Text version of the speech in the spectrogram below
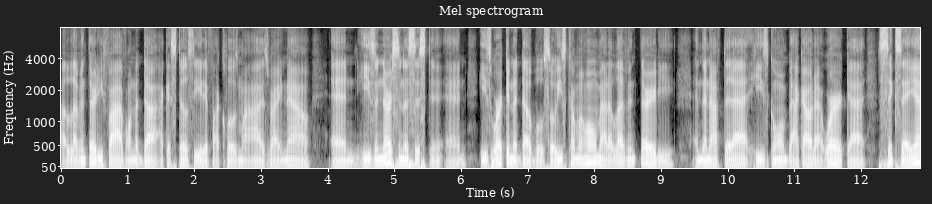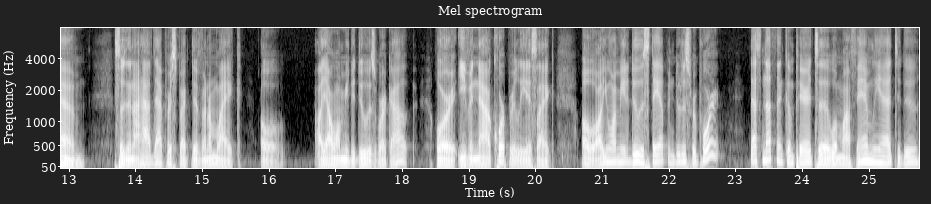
11:35 on the dot. I can still see it if I close my eyes right now. And he's a nursing assistant and he's working a double, so he's coming home at 11:30, and then after that he's going back out at work at 6 a.m. So then I have that perspective, and I'm like, oh, all y'all want me to do is work out, or even now corporately, it's like oh, all you want me to do is stay up and do this report? That's nothing compared to what my family had to do.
